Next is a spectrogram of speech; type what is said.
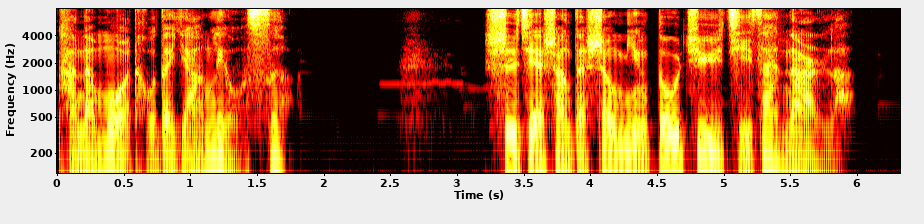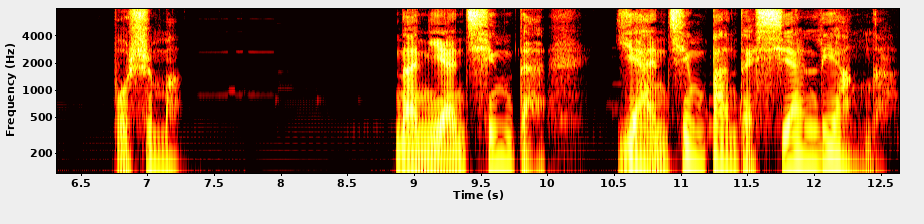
看那陌头的杨柳色。世界上的生命都聚集在那儿了，不是吗？那年轻的眼睛般的鲜亮啊！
